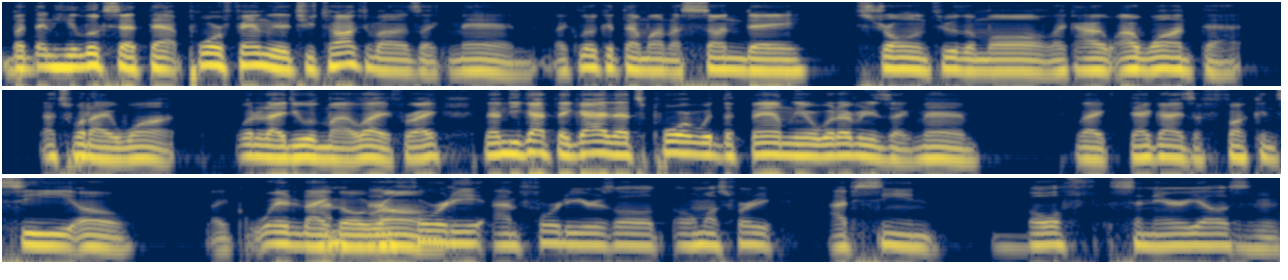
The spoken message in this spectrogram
But then he looks at that poor family that you talked about and is like, man, like look at them on a Sunday strolling through the mall. Like I, I want that. That's what I want. What did I do with my life, right? Then you got the guy that's poor with the family or whatever. And he's like, man, like that guy's a fucking CEO. Like where did I I'm, go I'm wrong? 40. I'm 40 years old, almost 40. I've seen both scenarios Mm-hmm. Mhm.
